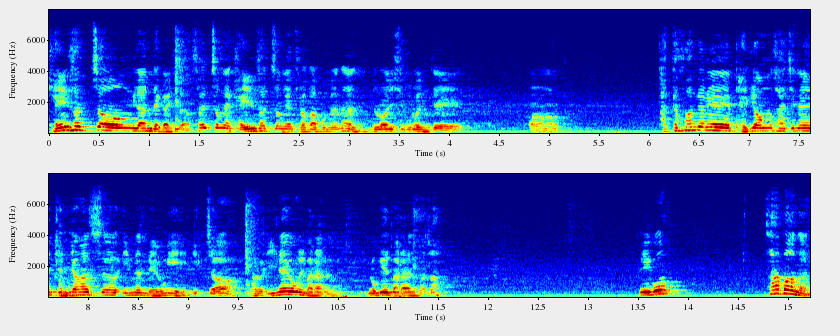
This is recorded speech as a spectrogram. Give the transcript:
개인 설정이라는 데가 있어요. 설정에 개인 설정에 들어가 보면은 이런 식으로 이제 어 바탕 화면의 배경 사진을 변경할 수 있는 내용이 있죠. 바로 이 내용을 말하는 여기를 말하는 거죠. 그리고 4번은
